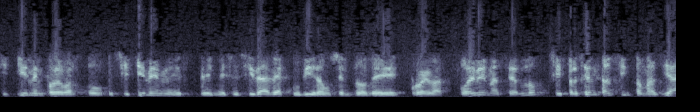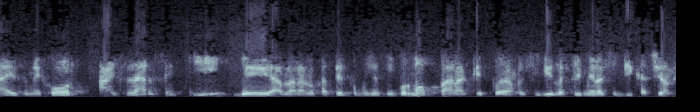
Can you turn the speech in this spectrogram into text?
Si tienen pruebas o si tienen este, necesidad de acudir a un centro de pruebas, pueden hacerlo. Si presentan síntomas, ya es mejor aislarse y de hablar a Locatel, como ya se informó, para que puedan recibir las primeras indicaciones.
